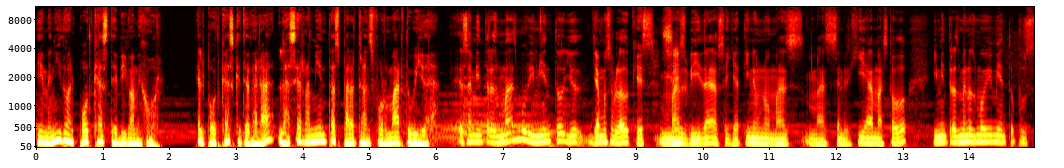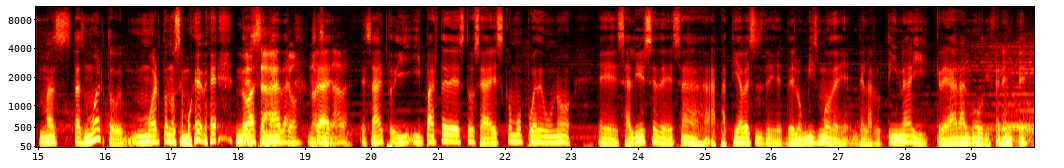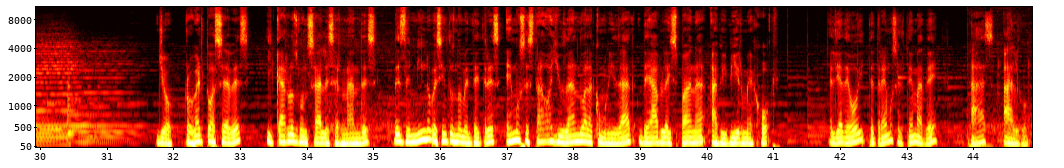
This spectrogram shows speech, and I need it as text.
Bienvenido al podcast de Viva Mejor, el podcast que te dará las herramientas para transformar tu vida. O sea, mientras más movimiento, yo, ya hemos hablado que es más vida, o sea, ya tiene uno más, más energía, más todo. Y mientras menos movimiento, pues más estás muerto. Muerto no se mueve, no hace nada. No hace nada. Exacto. Y, y parte de esto, o sea, es cómo puede uno eh, salirse de esa apatía a veces de, de lo mismo de, de la rutina y crear algo diferente. Yo, Roberto Aceves y Carlos González Hernández, desde 1993 hemos estado ayudando a la comunidad de habla hispana a vivir mejor. El día de hoy te traemos el tema de Haz algo.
